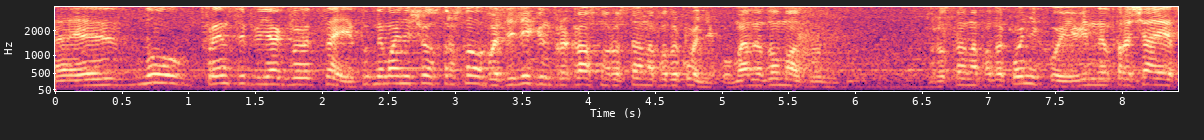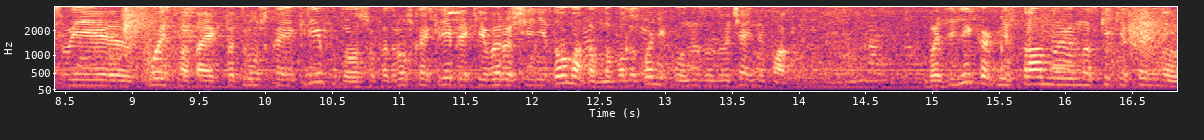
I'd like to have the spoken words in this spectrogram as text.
Е, ну, в принципі, якби це. Тут немає нічого страшного, базилік він прекрасно росте на подоконнику. У мене вдома росте на подоконнику і він не втрачає свої свойства, так як петрушка і кріп, тому що петрушка і кріп, які вирощені вдома, там на подоконнику, вони зазвичай не пахнуть. Базилік, як ні странно, він наскільки сильно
